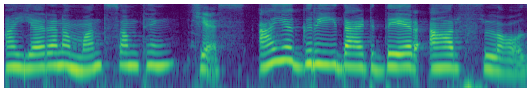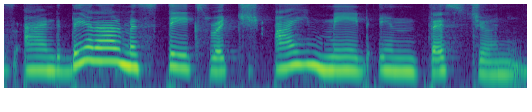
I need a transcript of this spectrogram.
a year and a month something. Yes i agree that there are flaws and there are mistakes which i made in this journey.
